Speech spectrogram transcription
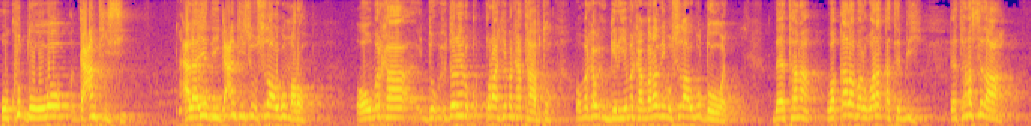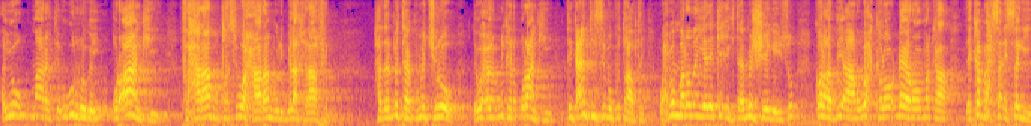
uu ku duubo gacantiisii calaayadii gacantiisii uu sidaa ugu maro oo uu wuxuu doonaya inu taabto oo markaa wuxuu geliyey markaa maradiibuu sidaa ugu duubay. Deetana wa qalaba alwaraqata bihi deetana sidaa ayuu maaragtay ugu rogay qur'aankii fa xaraamun taasi waa xaaraan buu yihi bilaa khilaafin. Hadalbataa kuma jiro de waxa ninkani qur'aankii de gacantiisiibuu ku taabtay. Waxba maradan yaree ka xigtaa ma sheegayso kol haddii aanu wax kaloo dheer oo markaa dee ka baxsan isagii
